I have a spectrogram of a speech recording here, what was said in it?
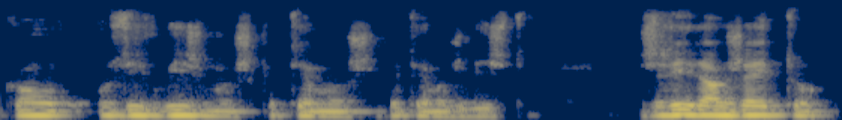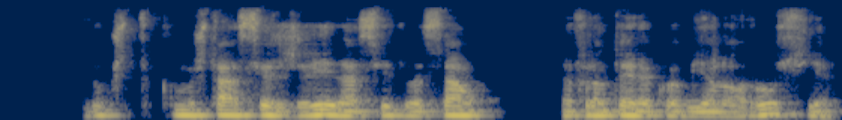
com os egoísmos que temos, que temos visto, gerida ao jeito do que, como está a ser gerida a situação na fronteira com a Bielorrússia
